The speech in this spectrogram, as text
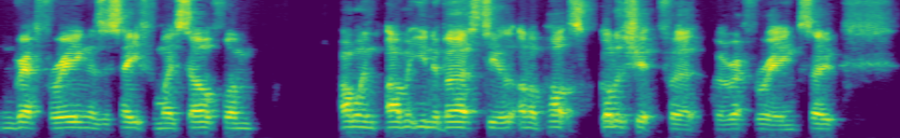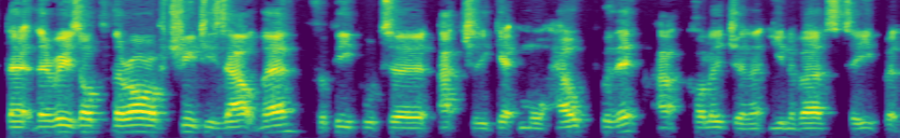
in refereeing. As I say, for myself, I'm I went, I'm at university on a part scholarship for, for refereeing. So there, there is there are opportunities out there for people to actually get more help with it at college and at university. But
